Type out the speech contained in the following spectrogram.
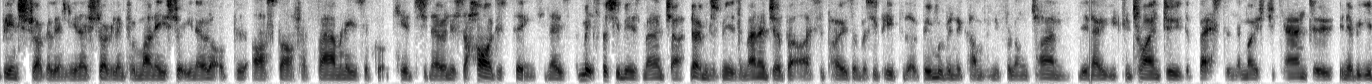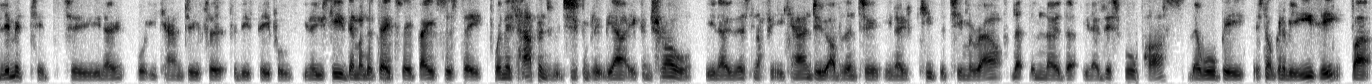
being struggling. You know, struggling for money. You know, a lot of our staff have families, they've got kids. You know, and it's the hardest thing. You know, especially me as manager, not just me as a manager, but I suppose obviously people that have been within the company for a long time. You know, you can try and do the best and the most you can do. You know, but you're limited to you know what you can do for for these people. You know, you see them on a day to day basis. They when this happens, which is completely out of your control. You know, there's nothing you can do other than to you know keep the team around, let them know that you know this will pass. There will be. It's not going to be easy, but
